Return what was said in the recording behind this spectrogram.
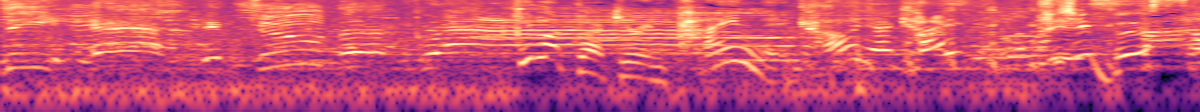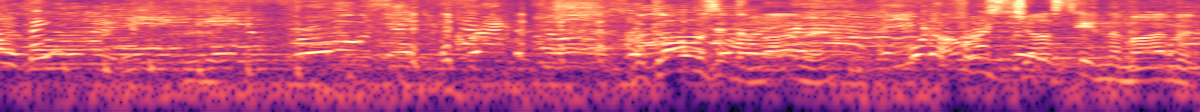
The air, into the ground. You look like you're in pain there, Karl. You okay? Did you burst something? Frozen. Look, I was in the moment. What if Chris just in the moment?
